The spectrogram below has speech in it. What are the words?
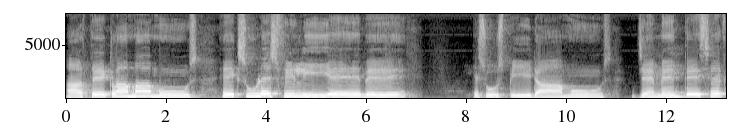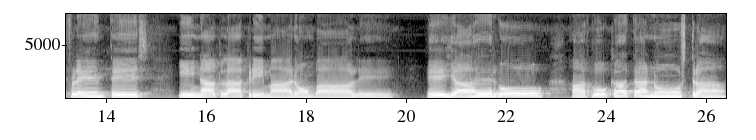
A te clamamus, exules filii Eve, que suspiramus, gementes et flentes, in ac lacrimarum vale. Ella ergo, advocata nostra,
